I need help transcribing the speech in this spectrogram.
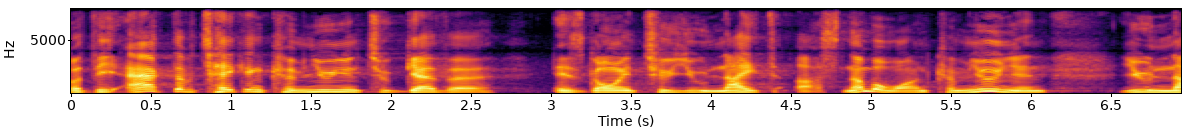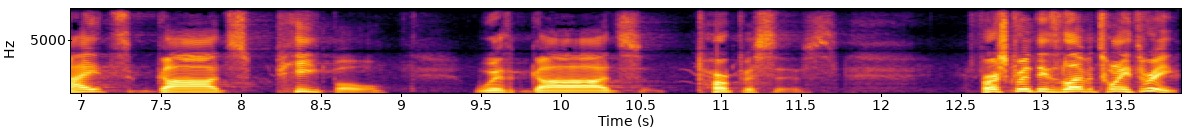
but the act of taking communion together is going to unite us. Number one, communion unites God's people with God's purposes. 1 Corinthians 11 23.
